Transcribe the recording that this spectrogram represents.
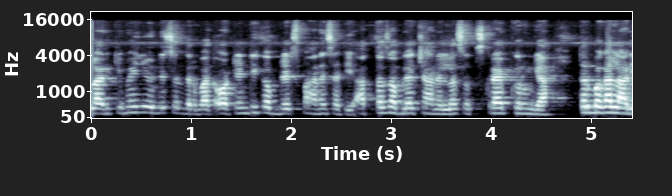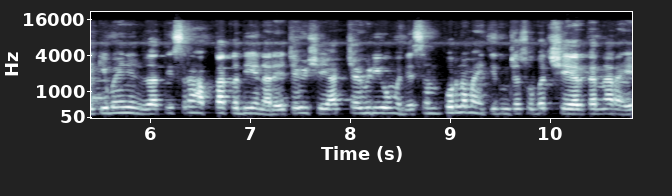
लाडकी बहीण योजनेसंदर्भात ऑथेंटिक अपडेट्स पाहण्यासाठी आत्ताच आपल्या चॅनलला सबस्क्राईब करून घ्या. तर बघा लाडकी बहीण योजनेचा तिसरा हप्ता कधी येणार याच्याविषयी आजच्या व्हिडिओमध्ये संपूर्ण माहिती तुमच्यासोबत शेअर करणार आहे.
